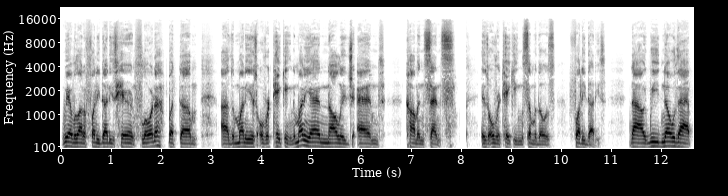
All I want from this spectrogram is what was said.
We have a lot of fuddy duddies here in Florida, but um, uh, the money is overtaking the money and knowledge and common sense is overtaking some of those fuddy duddies. Now we know that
